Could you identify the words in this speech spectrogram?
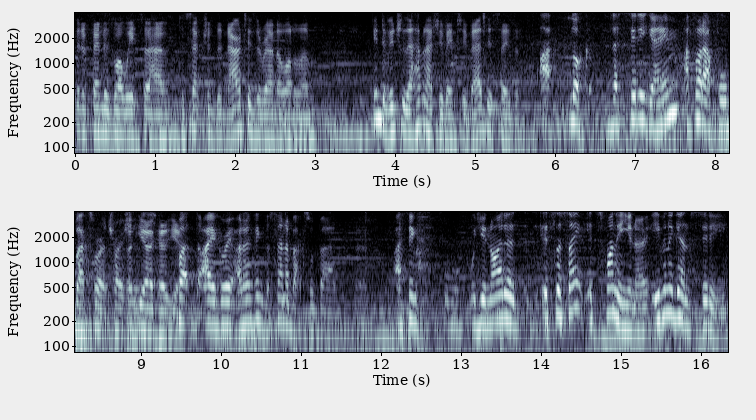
the defenders, while we sort of have perceptions and narratives around a lot of them, individually they haven't actually been too bad this season. Uh, look, the City game, I thought our fullbacks were atrocious. But yeah, okay, yeah. But I agree. I don't think the centre backs were bad. I think United. It's the same. It's funny, you know. Even against City,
